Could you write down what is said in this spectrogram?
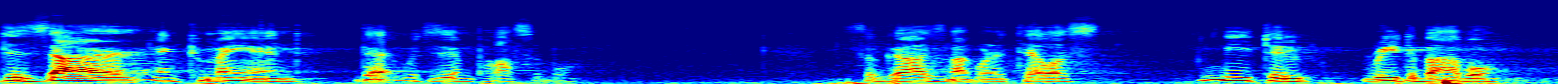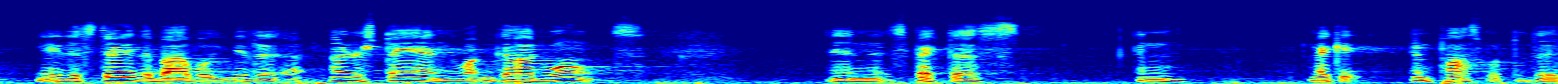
desire and command that which is impossible?" So God's not going to tell us you need to read the Bible, you need to study the Bible, you need to understand what God wants, and expect us and make it impossible to do.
